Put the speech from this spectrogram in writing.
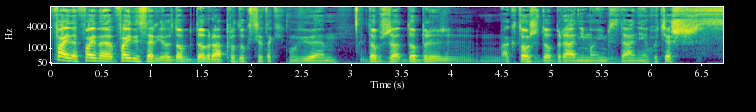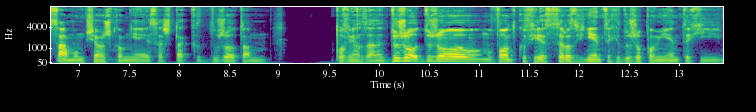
Fajna, fajna, fajny serial, Dob, dobra produkcja, tak jak mówiłem, dobrze, dobry aktorzy dobrani moim zdaniem, chociaż samą książką nie jest aż tak dużo tam powiązane. Dużo, dużo wątków jest rozwiniętych, dużo pominiętych i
